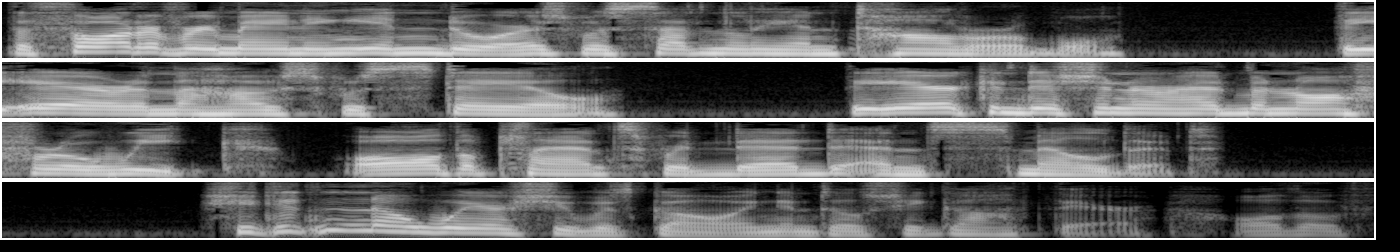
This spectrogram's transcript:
The thought of remaining indoors was suddenly intolerable. The air in the house was stale. The air conditioner had been off for a week. All the plants were dead and smelled it. She didn't know where she was going until she got there, although from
